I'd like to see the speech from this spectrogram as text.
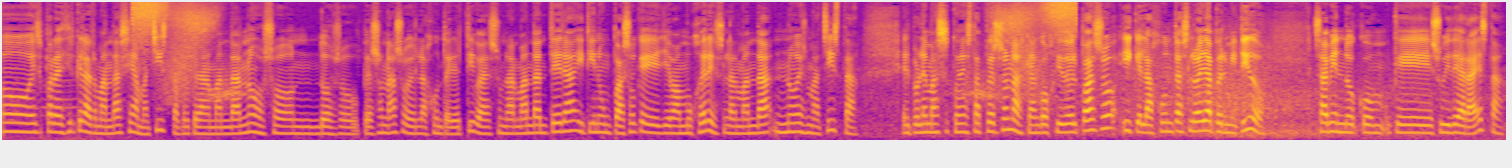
No es para decir que la hermandad sea machista, porque la hermandad no son dos personas o es la junta directiva, es una hermandad entera y tiene un paso que llevan mujeres. La hermandad no es machista. El problema es con estas personas que han cogido el paso y que la junta se lo haya permitido sabiendo que su idea era esta.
